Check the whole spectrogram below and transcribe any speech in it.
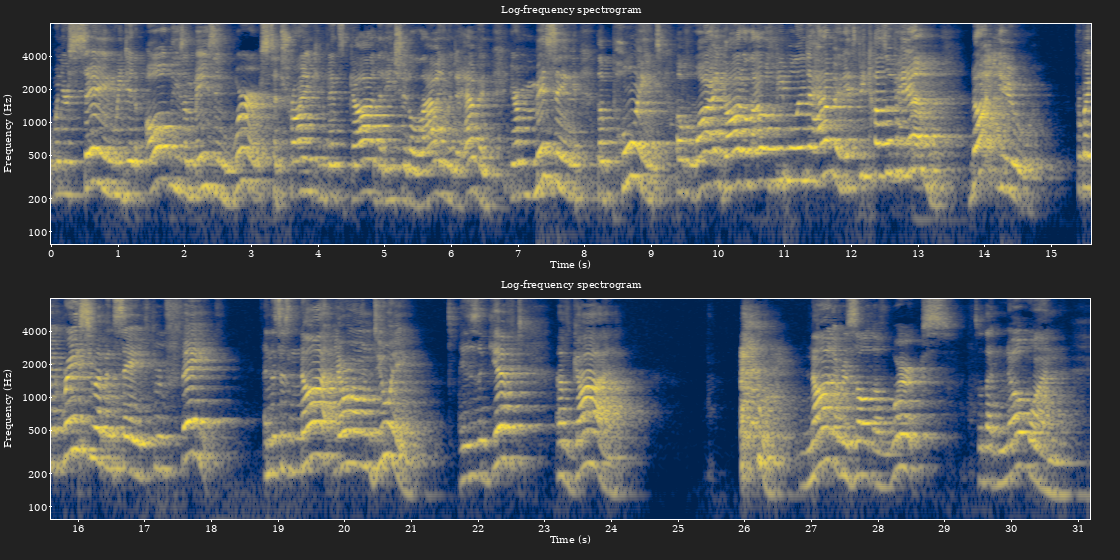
But when you're saying we did all these amazing works to try and convince God that He should allow you into heaven, you're missing the point of why God allows people into heaven. It's because of Him, not you. For by grace you have been saved through faith. And this is not your own doing, it is a gift of God, not a result of works so that no one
